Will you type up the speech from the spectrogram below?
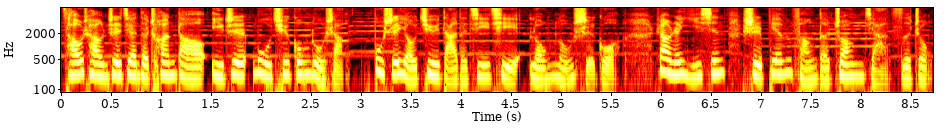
草场之间的穿道以至牧区公路上，不时有巨大的机器隆隆驶过，让人疑心是边防的装甲辎重。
